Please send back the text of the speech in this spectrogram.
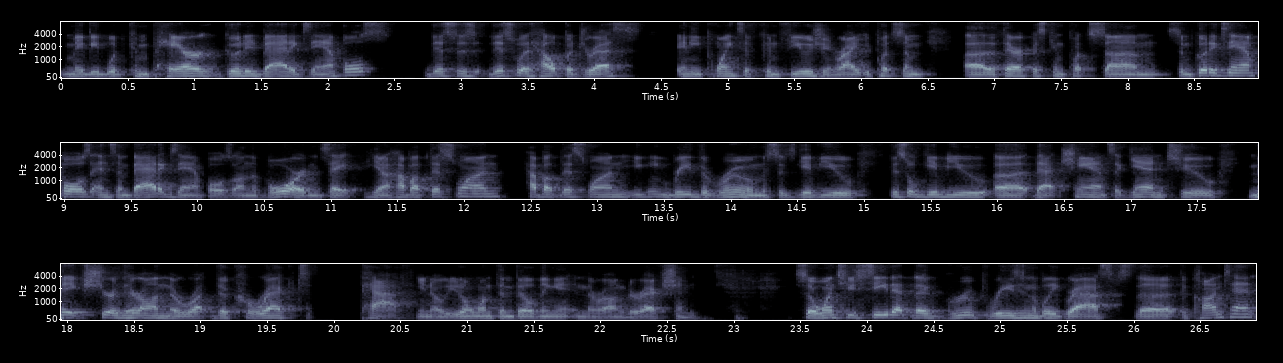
maybe would compare good and bad examples. This is this would help address any points of confusion right you put some uh, the therapist can put some some good examples and some bad examples on the board and say you know how about this one how about this one you can read the room this is give you this will give you uh, that chance again to make sure they're on the the correct path you know you don't want them building it in the wrong direction so once you see that the group reasonably grasps the, the content,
